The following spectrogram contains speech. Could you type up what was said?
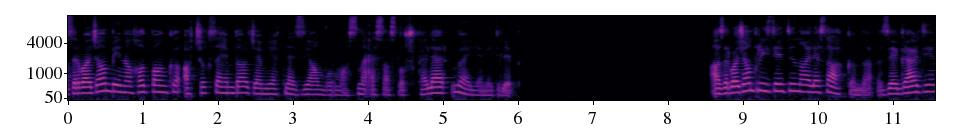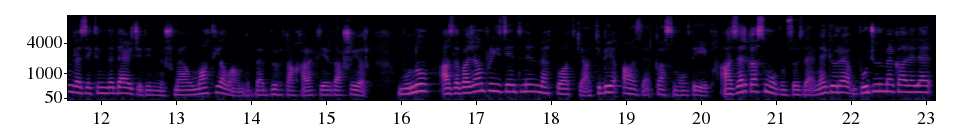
Azərbaycan Beynəlxalq Bankı açıq səhmdar cəmiyyətinə ziyan vurmasına əsaslı şübhələr müəyyən edilib. Azərbaycan prezidentinin ailəsi haqqında The Guardian qəzetində dərc edilmiş məlumat yalandır və böhtan xarakteri daşıyır. Bunu Azərbaycan prezidentinin mətbuat katibi Azər Qasımov deyib. Azər Qasımovun sözlərinə görə bu cür məqalələr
